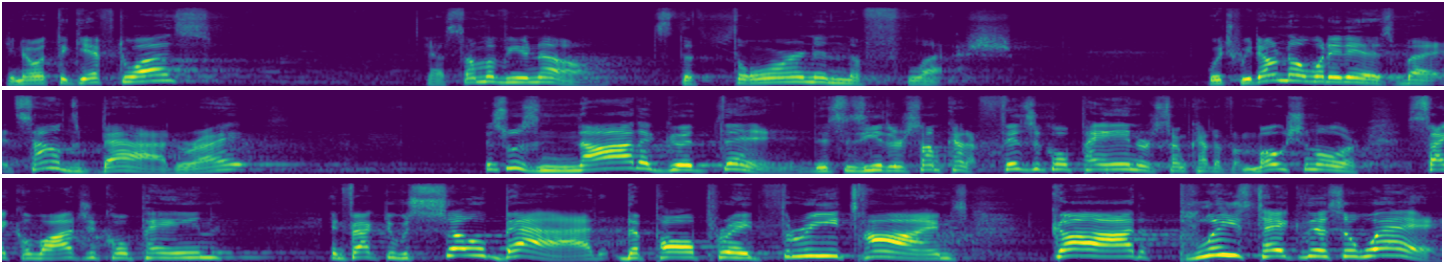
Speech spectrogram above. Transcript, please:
You know what the gift was? Yeah, some of you know. It's the thorn in the flesh, which we don't know what it is, but it sounds bad, right? This was not a good thing. This is either some kind of physical pain or some kind of emotional or psychological pain. In fact, it was so bad that Paul prayed three times God, please take this away.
